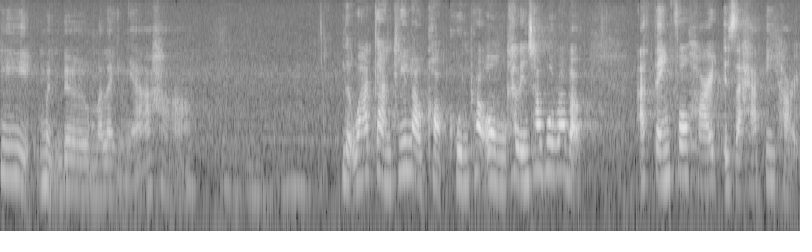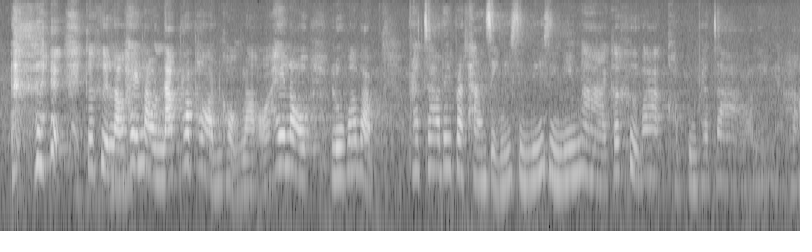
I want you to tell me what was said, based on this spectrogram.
ที่เหมือนเดิมอะไรอย่างเงี้ยค่ะหรือว่าการที่เราขอบคุณพระองค์คารินชอบพูดว่าแบบ a thankful heart is a happy heart ก็คือเราให้เรานับพระพรของเรา ให้เรารู้ว่าแบบพระเจ้าได้ประทานสิ่งนี้สิ่งนี้สิ่งนี้มา ก็คือว่าขอบคุณพระเจ้าอะไรอย่างเงี้ยค่ะ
